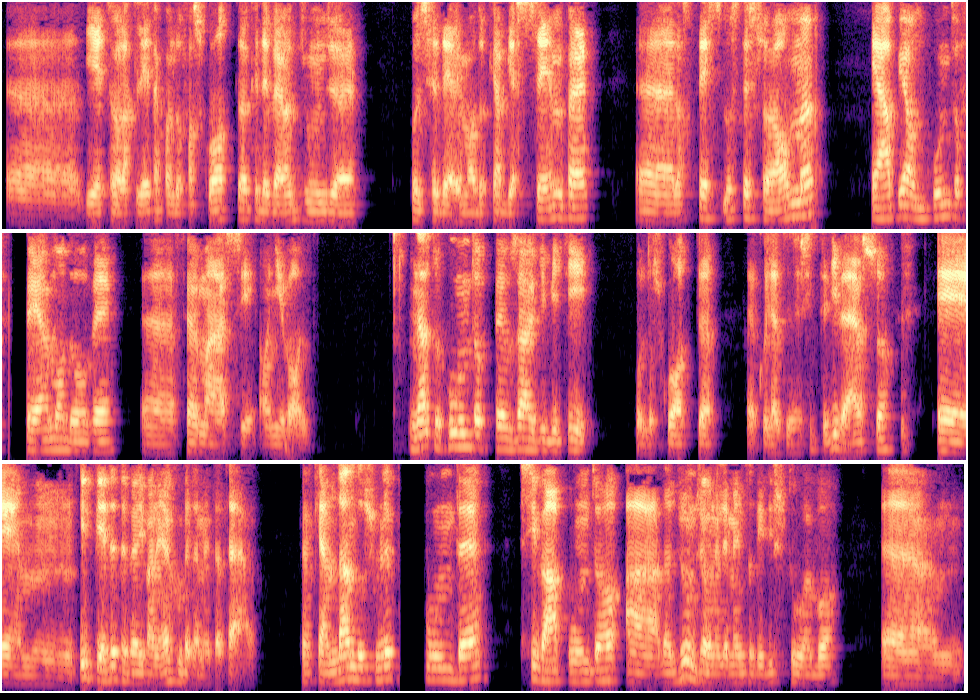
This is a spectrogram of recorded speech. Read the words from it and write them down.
eh, dietro l'atleta quando fa squat che deve raggiungere col sedere in modo che abbia sempre eh, la stes- lo stesso ROM e abbia un punto fermo dove eh, fermarsi ogni volta. Un altro punto per usare il VBT con lo squat e con gli altri esercizi è diverso, e, mm, il piede deve rimanere completamente a terra, perché andando sulle punte si va appunto ad aggiungere un elemento di disturbo ehm,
